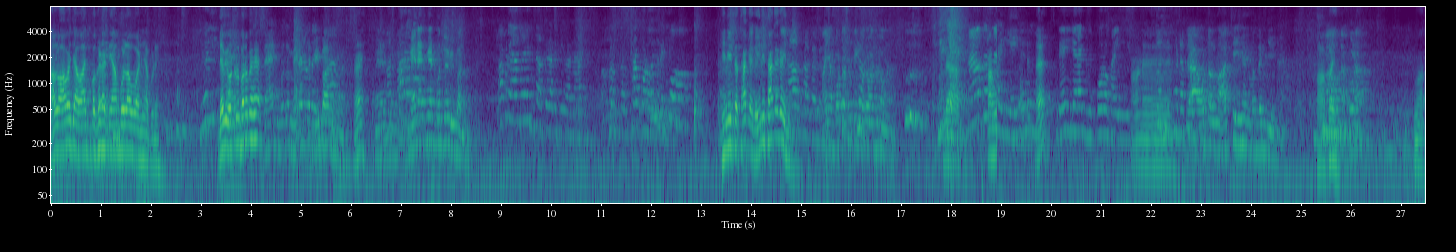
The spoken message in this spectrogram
હાલો આવે જાવ આજ બગડા ત્યાં બોલાવવાની આપણે. દેવી હોટલ બરોબર છે બધો મેનેજમેન્ટ વિભાગ હે? મેનેજમેન્ટ બધો વિભાગ. આપણે આ બેન સાથે આડી દીવાના થાકોડો ઉતરે. એની તો થાકે ગઈ. એની થાકે ગઈ ને? અહીંયા ફોટો શૂટિંગ કરવાનું છે હમણાં. હા, અને હોટલમાં હાથી છે ને મદનજી. હા ભાઈ. વાહ.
